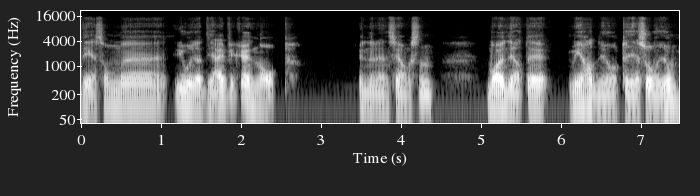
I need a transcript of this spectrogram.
Det som eh, gjorde at jeg fikk øynene opp under den seansen, var jo det at det, vi hadde jo tre soverom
